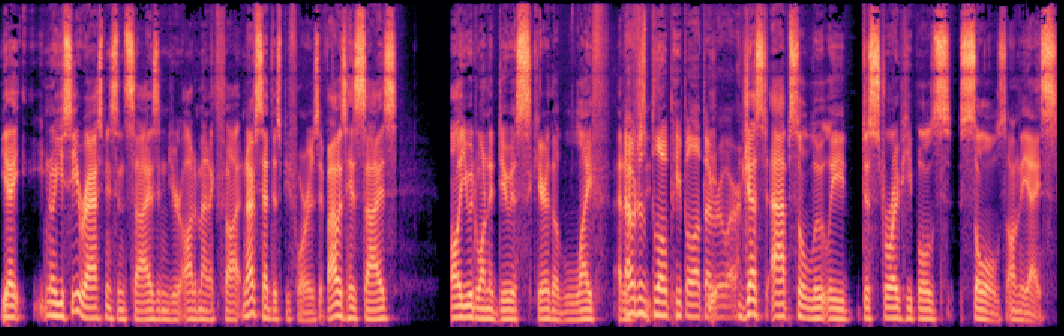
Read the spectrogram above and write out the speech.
Yeah, you know, you see Rasmussen's size and your automatic thought, and I've said this before, is if I was his size, all you would want to do is scare the life out of I would just blow people up everywhere. just absolutely destroy people's souls on the ice.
